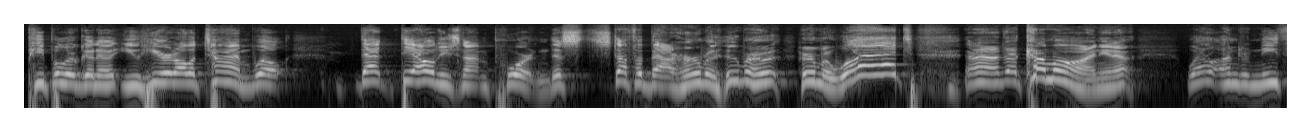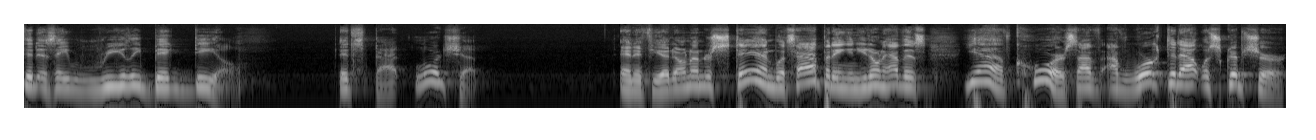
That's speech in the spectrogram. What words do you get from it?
people are going to, you hear it all the time. Well, that theology is not important. This stuff about Herman, Herman, what? Uh, come on, you know. Well, underneath it is a really big deal. It's that lordship. And if you don't understand what's happening and you don't have this, yeah, of course, I've, I've worked it out with Scripture.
